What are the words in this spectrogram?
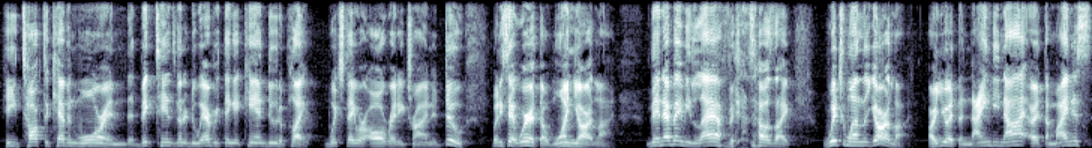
he talked to Kevin Warren. The Big Ten's going to do everything it can do to play, which they were already trying to do. But he said, We're at the one yard line then that made me laugh because I was like, which one the yard line? Are you at the 99 or at the minus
